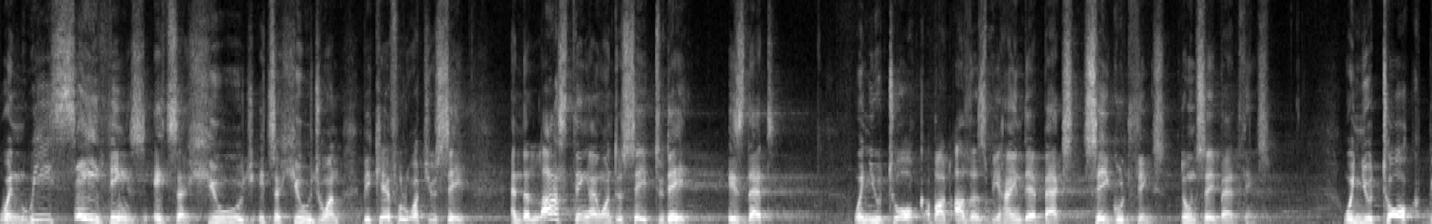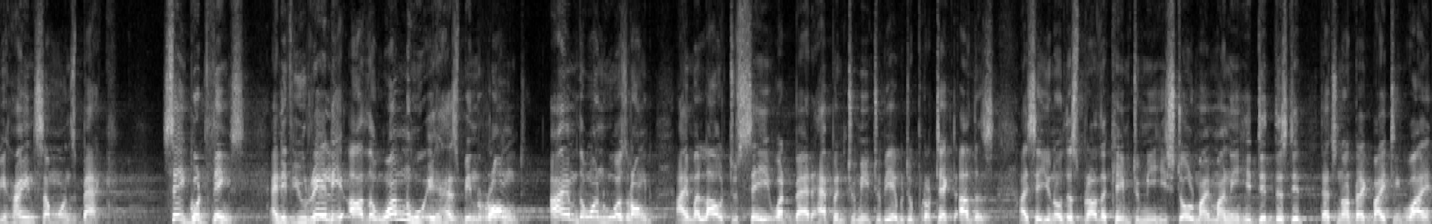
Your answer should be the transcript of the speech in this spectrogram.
when we say things, it's a huge, it's a huge one. Be careful what you say. And the last thing I want to say today is that when you talk about others behind their backs, say good things. Don't say bad things. When you talk behind someone's back, say good things. And if you really are the one who has been wronged, I am the one who was wronged. I'm allowed to say what bad happened to me to be able to protect others. I say, you know, this brother came to me, he stole my money, he did this, did. That's not backbiting. Why?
